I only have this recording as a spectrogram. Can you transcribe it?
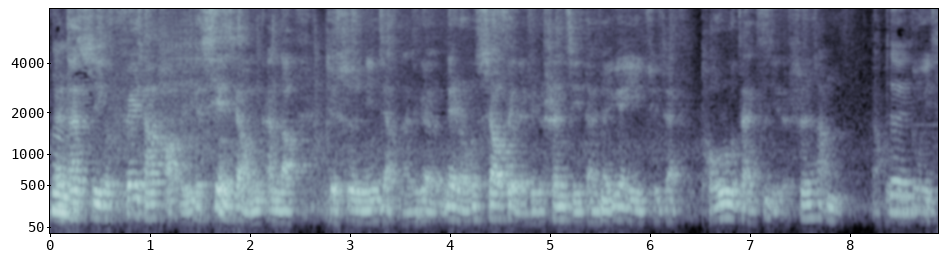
但它是一个非常好的一个现象，我们看到就是您讲的这个内容消费的这个升级，大家愿意去在投入在自己的身上，然后更多一些。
